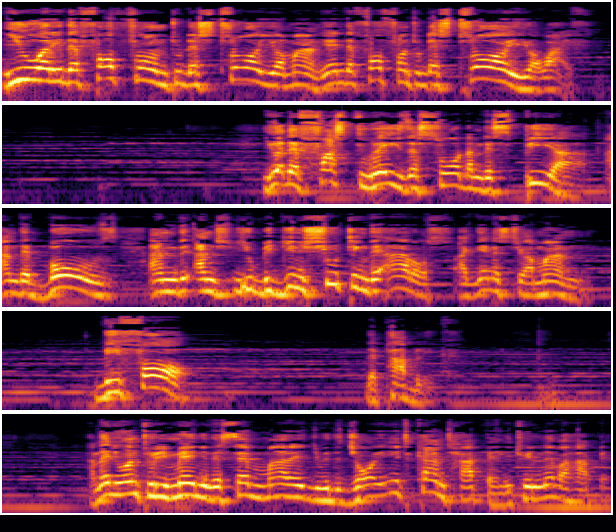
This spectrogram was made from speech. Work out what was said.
You are in the forefront to destroy your man. You're in the forefront to destroy your wife. You are the first to raise the sword and the spear and the bows and, and you begin shooting the arrows against your man before the public and then you want to remain in the same marriage with joy, it can't happen. It will never happen.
